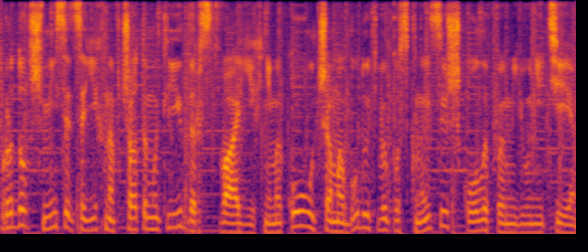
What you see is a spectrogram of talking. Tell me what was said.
Продовж місяця їх навчатимуть лідерства. Їхніми коучами будуть випускниці школи Femунity.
